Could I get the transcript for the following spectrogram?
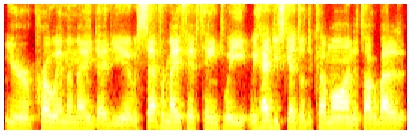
your pro MMA debut. It was set for May fifteenth. We we had you scheduled to come on to talk about it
